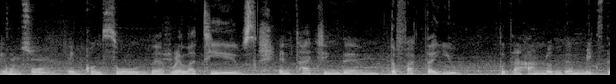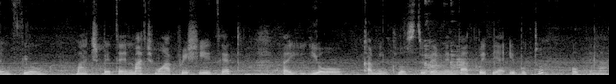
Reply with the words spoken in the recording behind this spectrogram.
And console. and console their relatives and touching them. The fact that you put a hand on them makes them feel much better and much more appreciated mm-hmm. that you're coming close to them and that way they are able to open up.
